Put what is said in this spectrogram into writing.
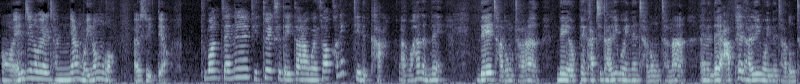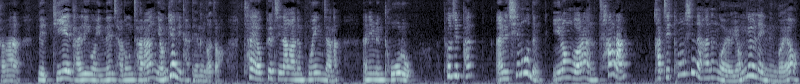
어, 엔진 오일 잔량 뭐 이런 거 알 수 있대요. 두 번째는 V2X 데이터라고 해서 connected car라고 하는데 내 자동차랑 내 옆에 같이 달리고 있는 자동차나 아니면 내 앞에 달리고 있는 자동차나 내 뒤에 달리고 있는 자동차랑 연결이 다 되는 거죠. 차 옆을 지나가는 보행자나 아니면 도로, 표지판, 아니면 신호등 이런 거랑 차랑 같이 통신을 하는 거예요. 연결돼 있는 거예요.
